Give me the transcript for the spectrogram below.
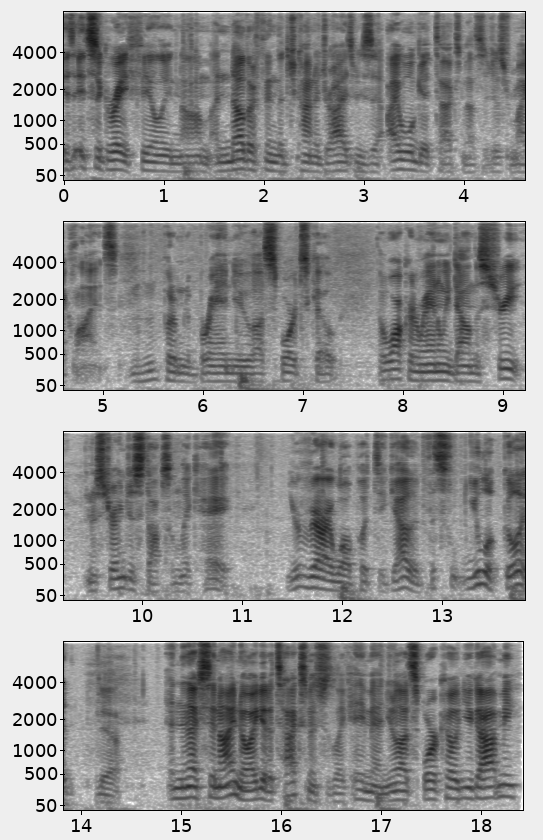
it's, it's a great feeling. Um, another thing that kind of drives me is that I will get text messages from my clients, put them in a brand new uh, sports coat. They're walking randomly down the street, and a stranger stops them like, "Hey, you're very well put together. This you look good." yeah. And the next thing I know, I get a text message like, "Hey man, you know that sport coat you got me?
